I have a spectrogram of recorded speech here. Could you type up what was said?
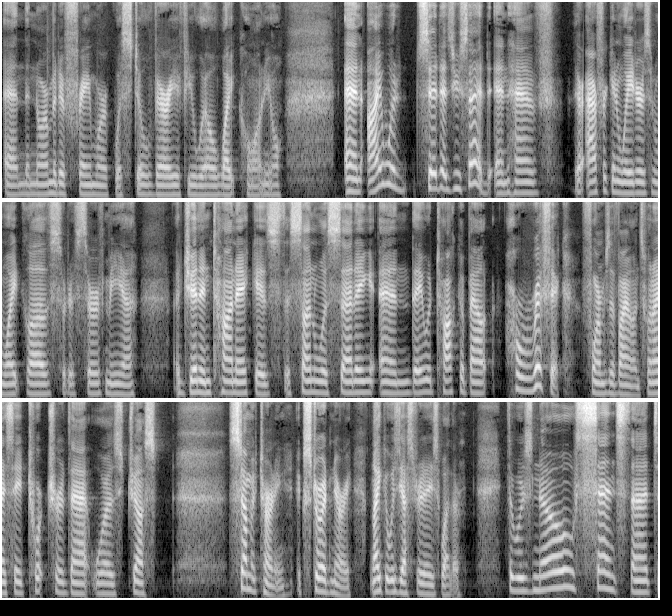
and the normative framework was still very, if you will, white colonial. And I would sit, as you said, and have their African waiters in white gloves sort of serve me a a gin and tonic as the sun was setting, and they would talk about horrific forms of violence. When I say torture, that was just stomach turning, extraordinary, like it was yesterday's weather. There was no sense that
